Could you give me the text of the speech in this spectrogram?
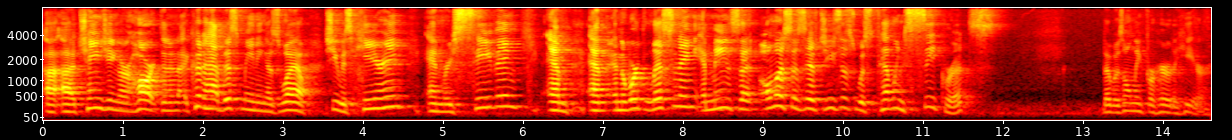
uh, uh, changing her heart. And it could have this meaning as well. She was hearing and receiving, and, and, and the word listening, it means that almost as if Jesus was telling secrets that was only for her to hear.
